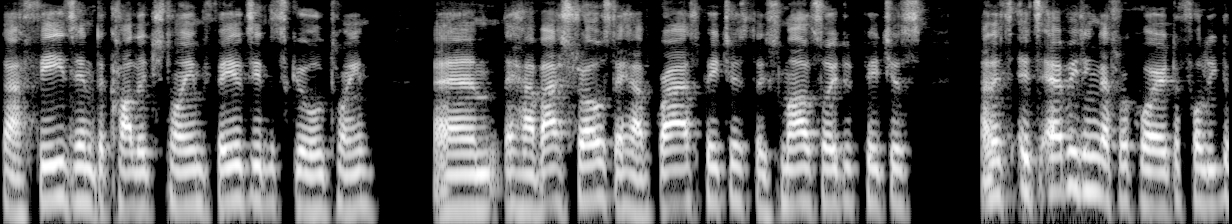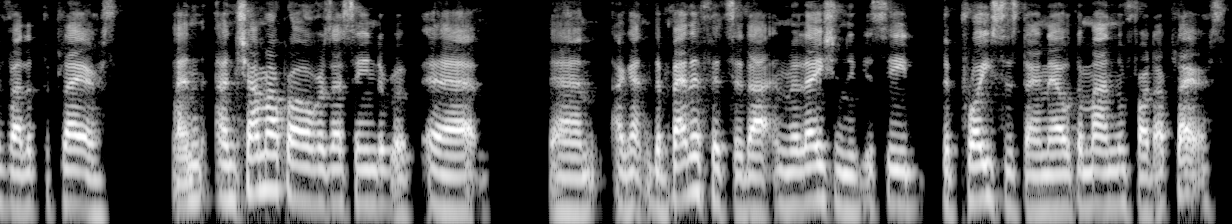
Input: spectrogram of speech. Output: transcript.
that feeds into college time, feeds into school time. Um, they have astros, they have grass pitches, they small sided pitches, and it's it's everything that's required to fully develop the players. And and Shamrock Rovers are seeing the uh, um, again, the benefits of that in relation, if you see the prices they're now demanding for their players,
